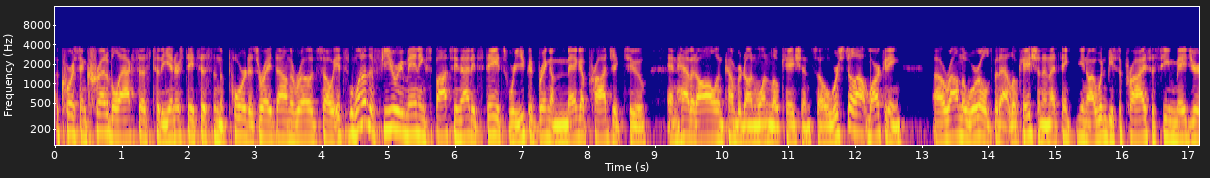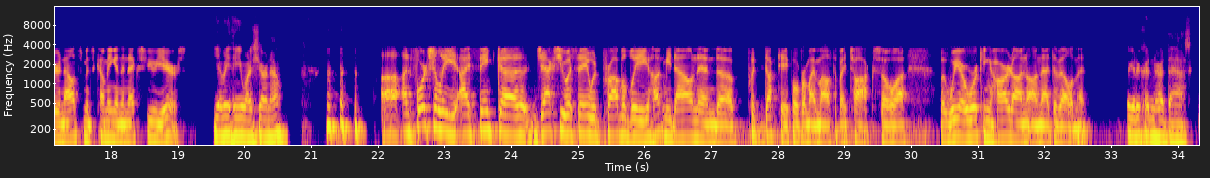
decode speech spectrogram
of course, incredible access to the interstate system. The port is right down the road. So it's one of the few remaining spots in the United States where you could bring a mega project to and have it all encumbered on one location. So we're still out marketing uh, around the world for that location. And I think, you know, I wouldn't be surprised to see major announcements coming in the next few years. You have anything you want to share now? Uh, unfortunately, I think uh, JAX USA would probably hunt me down and uh, put duct tape over my mouth if I talk. So, uh, but we are working hard on on that development. It couldn't hurt to ask.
